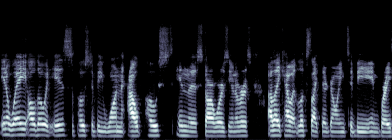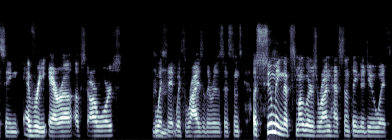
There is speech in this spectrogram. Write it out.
in a way, although it is supposed to be one outpost in the Star Wars universe, I like how it looks like they're going to be embracing every era of Star Wars with mm-hmm. it with Rise of the Resistance, assuming that Smuggler's Run has something to do with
